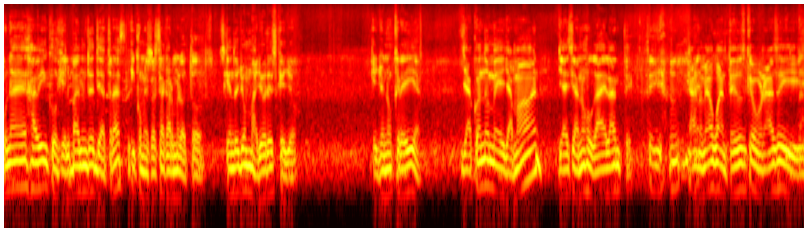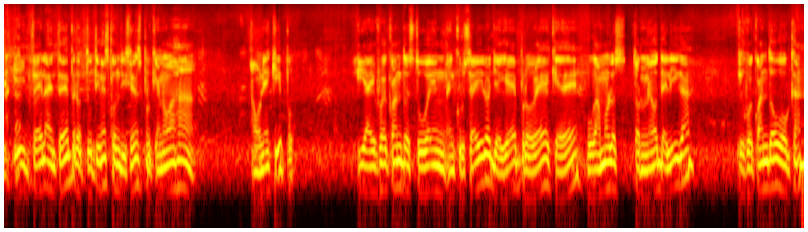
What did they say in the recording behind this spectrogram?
Una vez Javi cogí el balón desde atrás y comenzó a sacármelo todos, siendo ellos mayores que yo que yo no creía. Ya cuando me llamaban, ya decían no jugar adelante. Sí. Ya no me aguanté esos quebronazos y, y entonces la gente ve, pero tú tienes condiciones, ¿por qué no vas a, a un equipo? Y ahí fue cuando estuve en, en Cruzeiro, llegué, probé, quedé, jugamos los torneos de liga y fue cuando Boca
